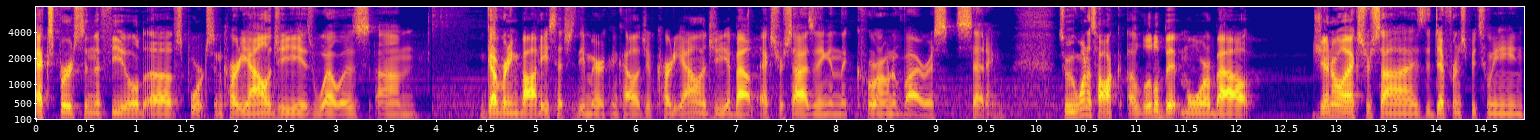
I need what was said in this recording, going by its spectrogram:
experts in the field of sports and cardiology, as well as um, governing bodies such as the American College of Cardiology about exercising in the coronavirus setting. So, we want to talk a little bit more about general exercise, the difference between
